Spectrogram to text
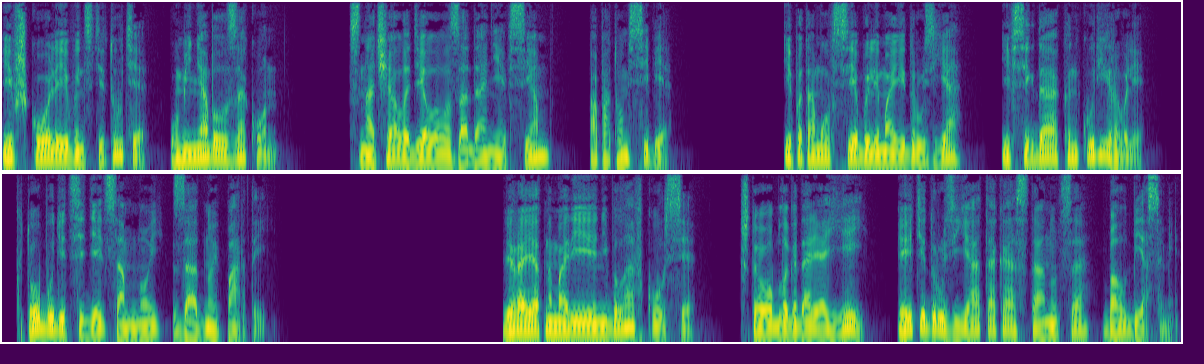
И в школе, и в институте у меня был закон. Сначала делала задание всем, а потом себе. И потому все были мои друзья и всегда конкурировали, кто будет сидеть со мной за одной партой. Вероятно, Мария не была в курсе, что благодаря ей эти друзья так и останутся балбесами.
